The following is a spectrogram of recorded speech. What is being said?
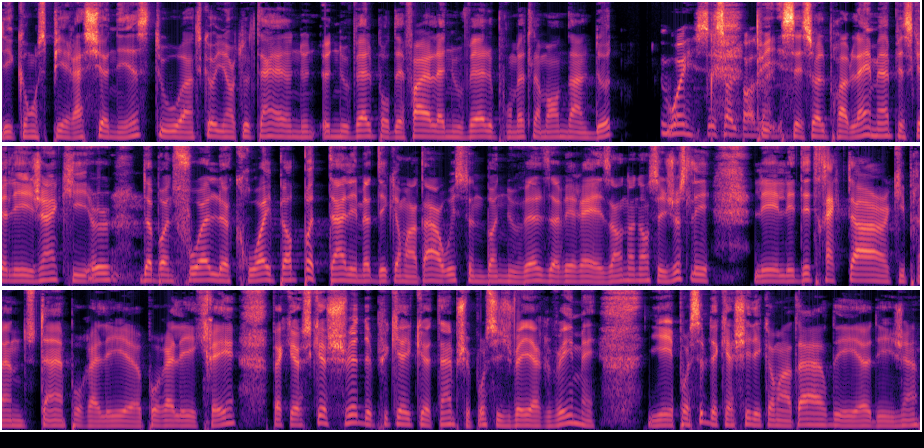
des, conspirationnistes, ou en tout cas, ils ont tout le temps une, une nouvelle pour défaire la nouvelle ou pour mettre le monde dans le doute. Oui, c'est ça le problème. Puis c'est ça le problème, hein, puisque les gens qui, eux, de bonne foi, le croient, ils perdent pas de temps à les mettre des commentaires. Oui, c'est une bonne nouvelle, vous avez raison. Non, non, c'est juste les, les, les détracteurs qui prennent du temps pour aller euh, pour aller écrire. Fait que ce que je fais depuis quelques temps, puis je sais pas si je vais y arriver, mais il est possible de cacher les commentaires des, euh, des gens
